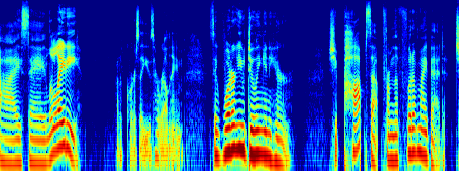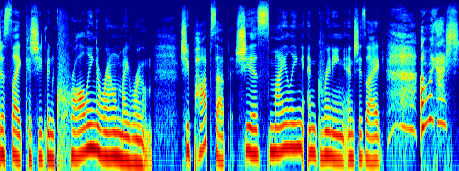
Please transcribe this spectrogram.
I say, Little lady, but of course I use her real name. I say, What are you doing in here? She pops up from the foot of my bed, just like because she'd been crawling around my room. She pops up, she is smiling and grinning, and she's like, Oh my gosh,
